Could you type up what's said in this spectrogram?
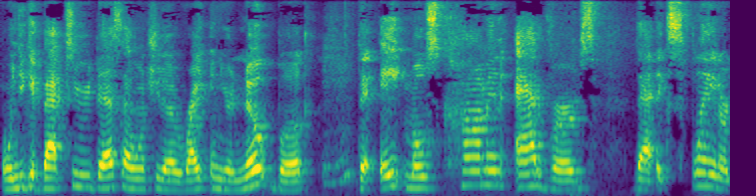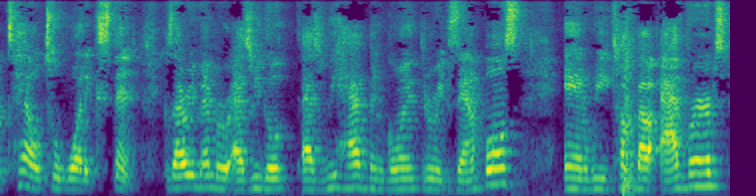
And when you get back to your desk, I want you to write in your notebook the eight most common adverbs that explain or tell to what extent. Because I remember as we go, as we have been going through examples and we talk about adverbs,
